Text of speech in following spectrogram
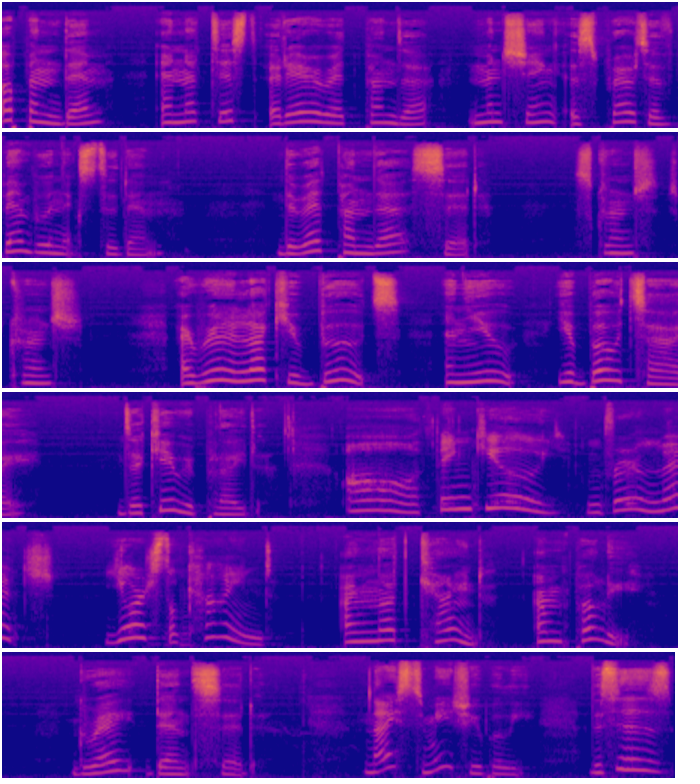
opened them, and noticed a little red panda munching a sprout of bamboo next to them. The red panda said, Scrunch, scrunch. I really like your boots, and you, your bow tie. Ducky replied, Oh, thank you very much. You're so kind. I'm not kind, I'm Polly. Gray then said, Nice to meet you, Polly. This is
